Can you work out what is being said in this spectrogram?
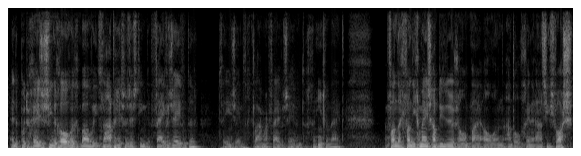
En de Portugese synagoge, het gebouw wat iets later is, van 1675. 72 klaar, maar 75 ingewijd. Van, de, van die gemeenschap die er dus al een, paar, al een aantal generaties was.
